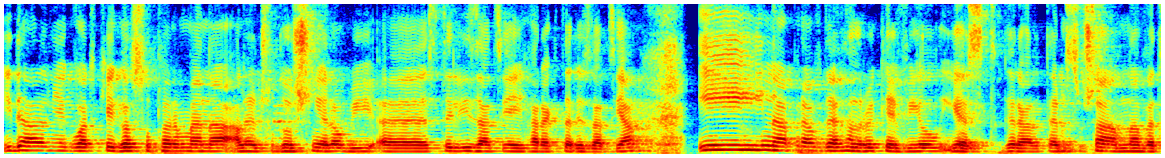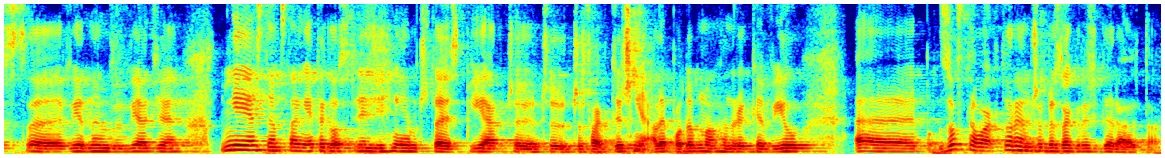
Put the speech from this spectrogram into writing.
idealnie gładkiego Supermana, ale czegoś nie robi e, stylizacja i charakteryzacja. I naprawdę Henry Cavill jest Geraltem. Słyszałam nawet e, w jednym wywiadzie, nie jestem w stanie tego stwierdzić, nie wiem czy to jest PR, czy, czy, czy faktycznie, ale podobno Henry Cavill e, został aktorem, żeby zagrać Geralta.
